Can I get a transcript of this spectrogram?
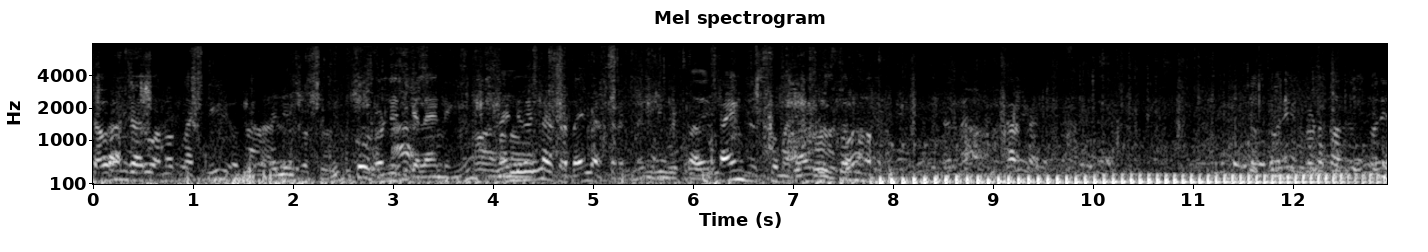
చౌహాన్ గారు వన్ ఓ క్లాక్కి రెండింటికి ల్యాండింగ్ రెండు గంటలు అక్కడ బయలుదేరుతారు. టైం చూసుకోమని చూసుకొని మనం చూసుకొని ప్రోటోకాల్ చూసుకొని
